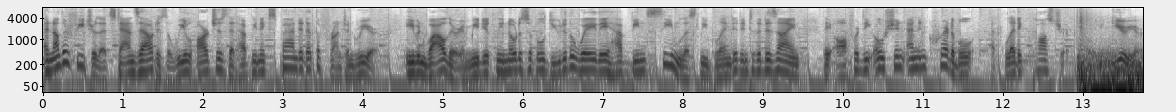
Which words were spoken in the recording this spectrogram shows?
Another feature that stands out is the wheel arches that have been expanded at the front and rear, even while they're immediately noticeable due to the way they have been seamlessly blended into the design, they offer the Ocean an incredible athletic posture. Interior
